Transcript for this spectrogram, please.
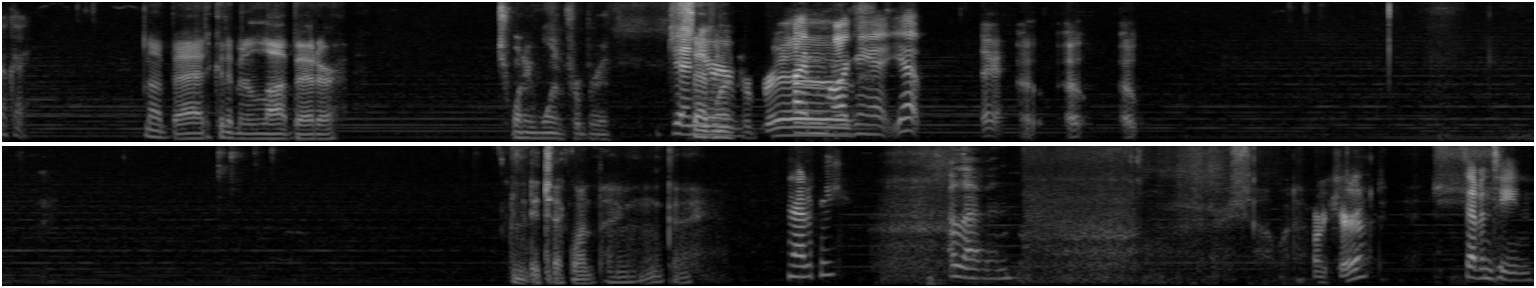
Okay. Not bad. Could have been a lot better. 21 for Briv. Jen, Seven. you're For Briv. I'm logging it. Yep. Okay. Oh, oh, oh. I need to check one thing. Okay. Penelope. 11. Or 17.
